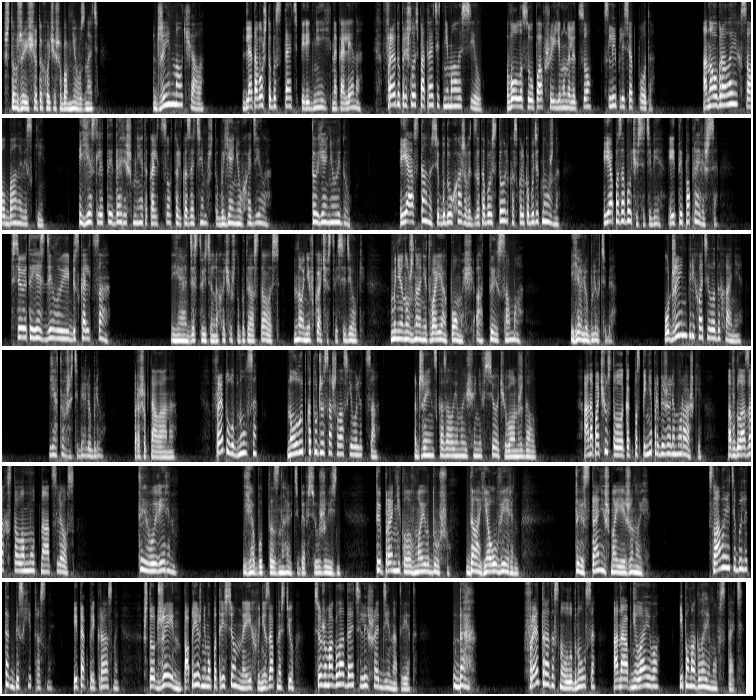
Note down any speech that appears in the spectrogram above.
Что же еще ты хочешь обо мне узнать?» Джейн молчала. Для того, чтобы стать перед ней на колено, Фреду пришлось потратить немало сил. Волосы, упавшие ему на лицо, слиплись от пота. Она убрала их с лба на виски. «Если ты даришь мне это кольцо только за тем, чтобы я не уходила, то я не уйду. Я останусь и буду ухаживать за тобой столько, сколько будет нужно. Я позабочусь о тебе, и ты поправишься. Все это я сделаю и без кольца». «Я действительно хочу, чтобы ты осталась, но не в качестве сиделки. Мне нужна не твоя помощь, а ты сама. Я люблю тебя». У Джейн перехватило дыхание. «Я тоже тебя люблю», — прошептала она. Фред улыбнулся, но улыбка тут же сошла с его лица. Джейн сказала ему еще не все, чего он ждал. Она почувствовала, как по спине пробежали мурашки, а в глазах стало мутно от слез. «Ты уверен?» «Я будто знаю тебя всю жизнь», ты проникла в мою душу. Да, я уверен. Ты станешь моей женой?» Слова эти были так бесхитростны, и так прекрасны, что Джейн, по-прежнему потрясённая их внезапностью, все же могла дать лишь один ответ. «Да». Фред радостно улыбнулся, она обняла его и помогла ему встать.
